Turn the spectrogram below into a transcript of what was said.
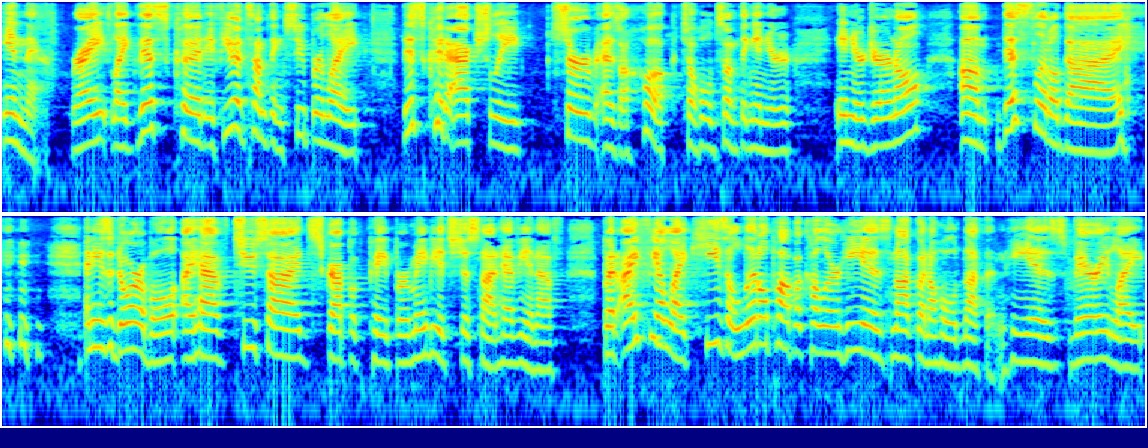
in there, right? Like this could, if you had something super light, this could actually serve as a hook to hold something in your in your journal. Um, this little guy, and he's adorable. I have two sides scrapbook paper. Maybe it's just not heavy enough. But I feel like he's a little pop of color. He is not going to hold nothing. He is very light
